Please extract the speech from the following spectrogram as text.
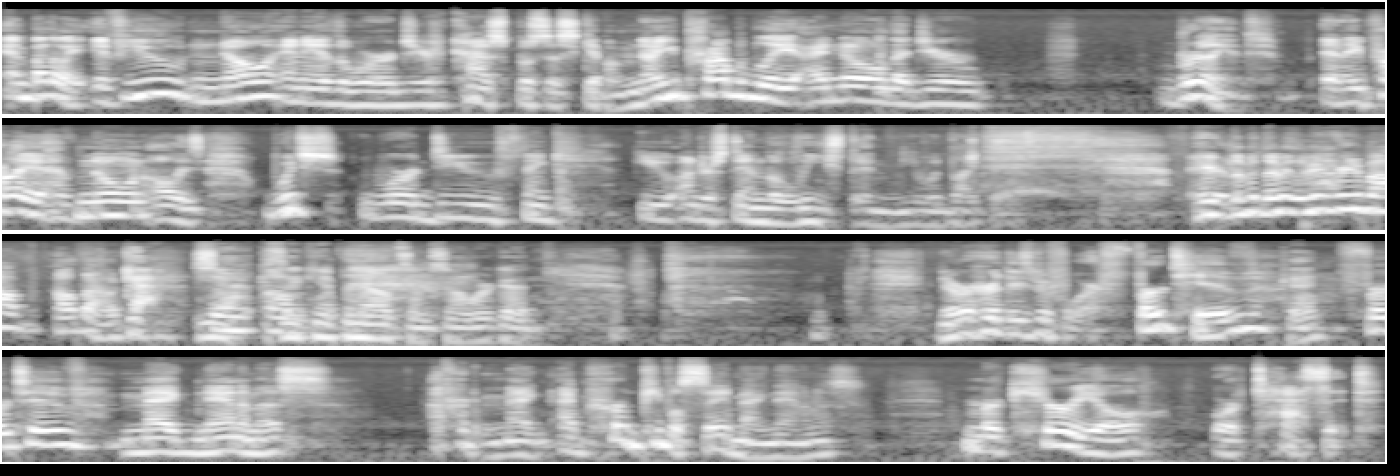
And by the way, if you know any of the words, you're kind of supposed to skip them. Now, you probably, I know that you're brilliant, and you probably have known all these. Which word do you think you understand the least and you would like to? Here, let me, let me, let me read them out, out loud. Yeah, So, yeah, 'cause I um, can't pronounce them, so we're good. Never heard these before. Furtive. Okay. Furtive, magnanimous. I've heard mag. I've heard people say magnanimous. Mercurial or tacit.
